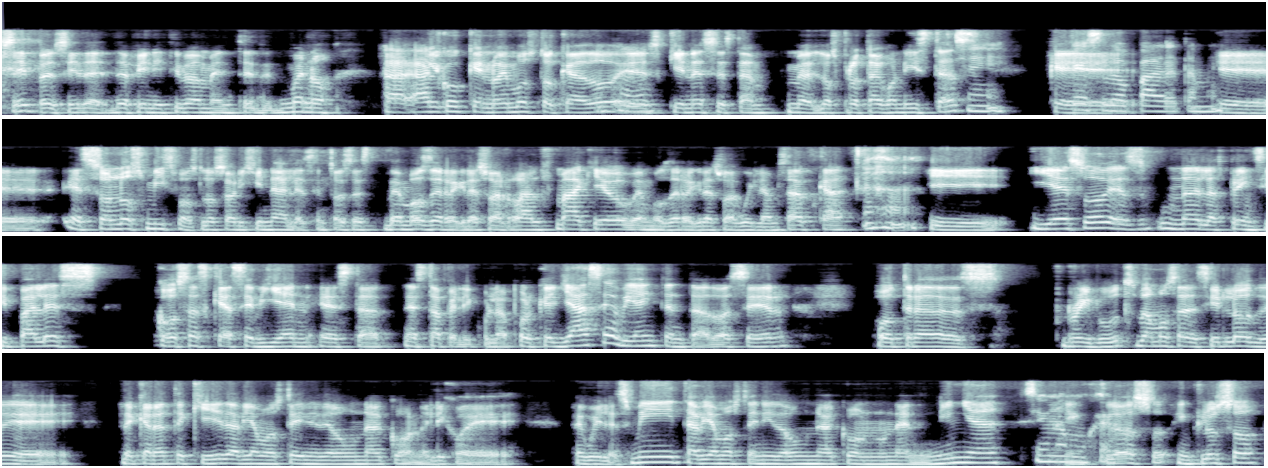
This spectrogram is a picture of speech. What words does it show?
Sí, pues sí, de- definitivamente. Bueno, a- algo que no hemos tocado es quiénes están los protagonistas. Sí, que, es lo padre también. que es- son los mismos, los originales. Entonces vemos de regreso a Ralph Macchio, vemos de regreso a William Zabka y, y eso es una de las principales cosas que hace bien esta, esta película, porque ya se había intentado hacer otras reboots, vamos a decirlo, de, de Karate Kid. Habíamos tenido una con el hijo de Will Smith, habíamos tenido una con una niña, sí, una mujer. incluso, incluso,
